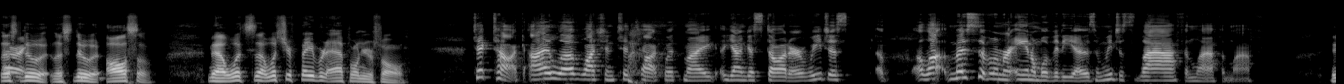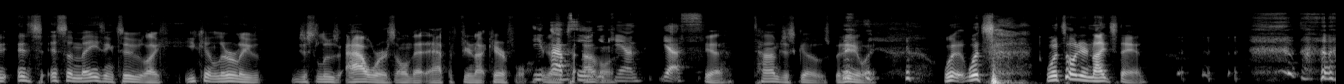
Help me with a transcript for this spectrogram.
Let's right. do it. Let's do it. Awesome. Now, what's uh, what's your favorite app on your phone? TikTok. I love watching TikTok with my youngest daughter. We just a, a lot. Most of them are animal videos, and we just laugh and laugh and laugh. It's it's amazing too. Like you can literally just lose hours on that app if you're not careful. You, know, absolutely can. Yes. Yeah, time just goes. But anyway, what, what's what's on your nightstand?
